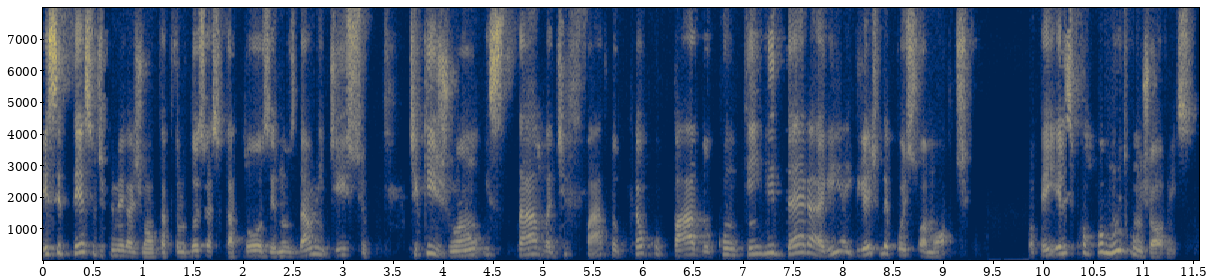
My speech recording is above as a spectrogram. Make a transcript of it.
Esse texto de 1 João, capítulo 2, verso 14, nos dá um indício de que João estava, de fato, preocupado com quem lideraria a igreja depois de sua morte. Okay? Ele se preocupou muito com os jovens.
